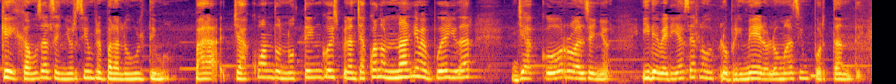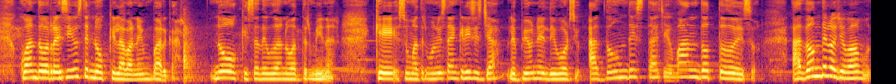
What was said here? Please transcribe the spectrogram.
Que dejamos al Señor siempre para lo último. Para ya cuando no tengo esperanza, ya cuando nadie me puede ayudar, ya corro al Señor. Y debería ser lo, lo primero, lo más importante. Cuando recibe usted, no, que la van a embargar. No, que esa deuda no va a terminar. Que su matrimonio está en crisis, ya, le pido el divorcio. ¿A dónde está llevando todo eso? ¿A dónde lo llevamos?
